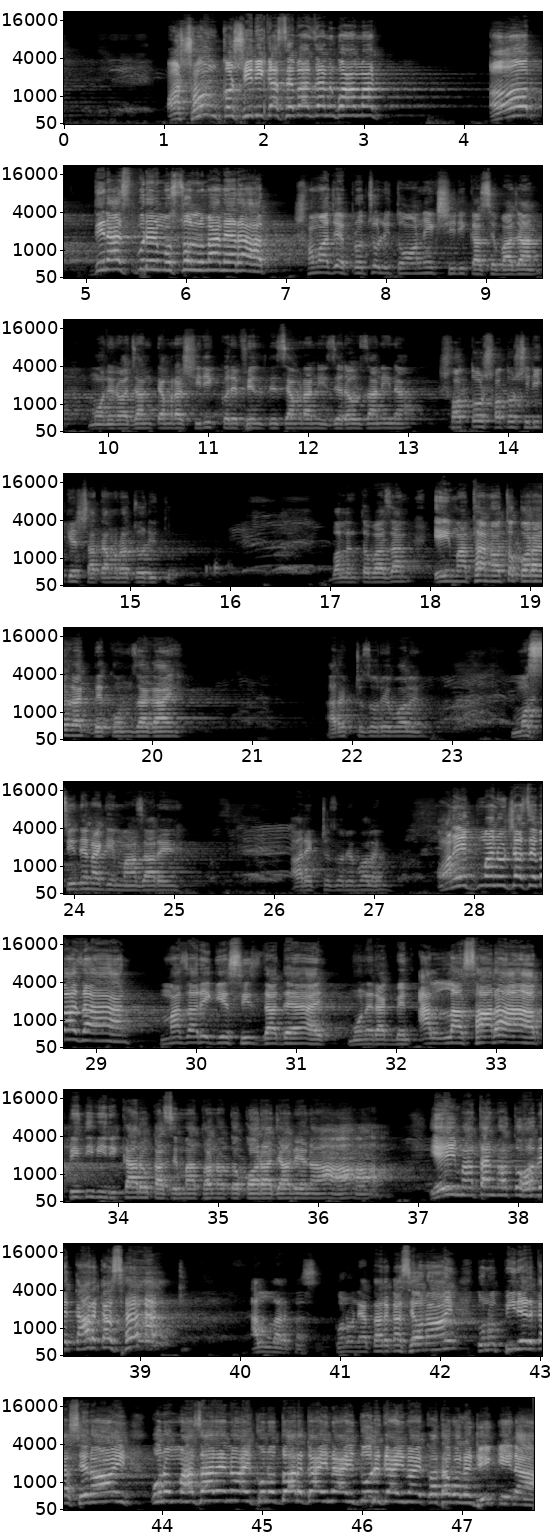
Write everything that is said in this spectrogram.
অসংখ্য শিরিক আছে বাজান গো আমার। দিনাজপুরের মুসলমানেরা সমাজে প্রচলিত অনেক শিরিক আছে, বাজান। মনের অজানকে আমরা শিরিক করে ফেলতেছি, আমরা নিজেরাও জানি না। শত শত শিরিকের সাথে আমরা জড়িত। বলেন তো, বাজান, এই মাথা নত করা রাখবে কোন জায়গায়? আর একটু জোরে বলেন। মসজিদে নাকি মাজারে? আর একটু জোরে বলেন। অনেক মানুষ আছে, বাজান, মাজারে গিয়ে সিজদা দেয়। মনে রাখবেন, আল্লাহ সারা পৃথিবীর কারও কাছে মাথা নত করা যাবে না। এই মাথা নত হবে কার কাছে? আল্লাহর কাছে। কোন নেতার কাছেও নয়, কোন পীরের কাছে নয়, কোন মাজারে নয়, কোন দরগায় নয়, দুর্গায় নয়, কথা বলে ঠিকই না?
